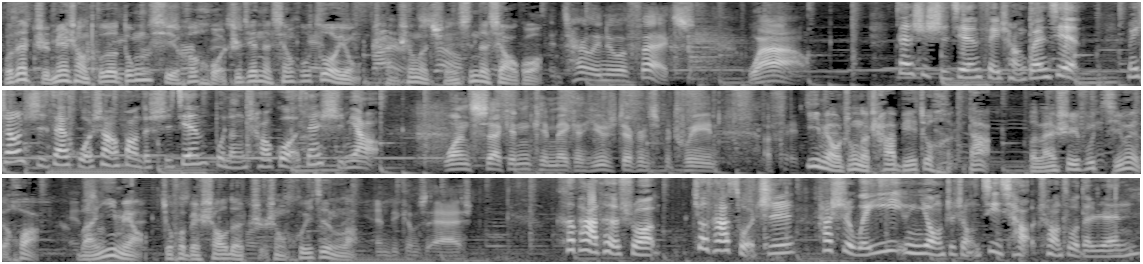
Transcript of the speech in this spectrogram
我在纸面上涂的东西和火之间的相互作用，产生了全新的效果。但是时间非常关键，每张纸在火上放的时间不能超过三十秒。一秒钟的差别就很大。本来是一幅极美的画，晚一秒就会被烧得只剩灰烬了。科帕特说：“就他所知，他是唯一运用这种技巧创作的人。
